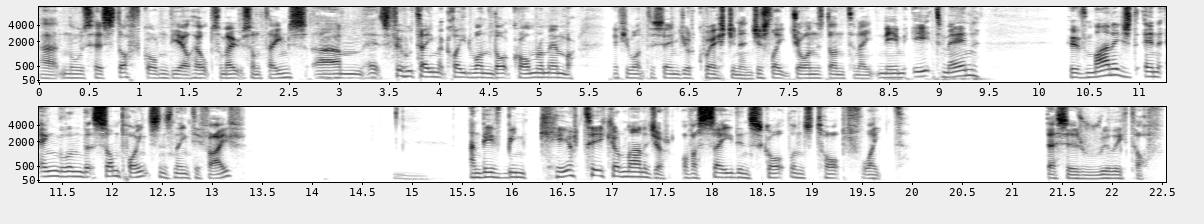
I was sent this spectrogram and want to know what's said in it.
uh, knows his stuff. Gordon Dalziel helps him out sometimes. Um, it's full time at Clyde1.com. Remember, if you want to send your question in, just like John's done tonight, name eight men who've managed in England at some point since 95. And they've been caretaker manager of a side in Scotland's top flight. This is really tough.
